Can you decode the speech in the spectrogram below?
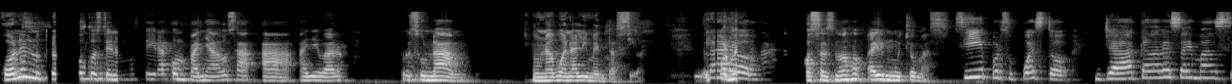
con el nutriólogo, pues tenemos que ir acompañados a, a, llevar, pues, una, una buena alimentación. Claro. Cosas, ¿no? Hay mucho más. Sí, por supuesto. Ya cada vez hay más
